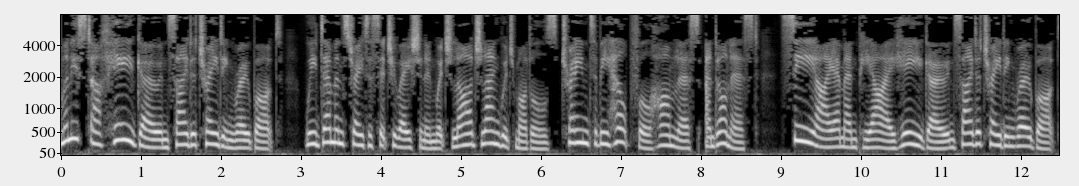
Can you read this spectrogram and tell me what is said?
Money stuff, here you go inside a trading robot. We demonstrate a situation in which large language models, trained to be helpful, harmless, and honest, CEIMNPI, here you go inside a trading robot.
